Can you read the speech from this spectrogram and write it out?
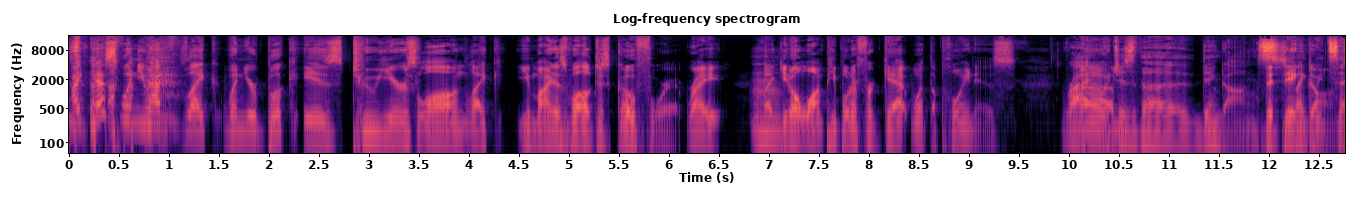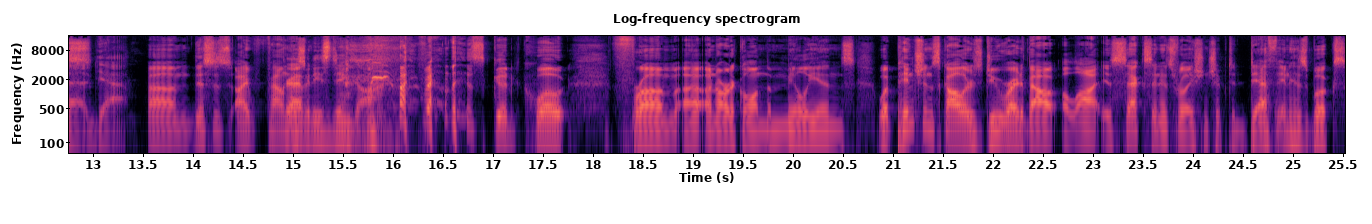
I guess when you have like when your book is two years long, like you might as well just go for it, right? Like you don't want people to forget what the point is. right which um, is the ding dongs the ding like we'd dongs. said yeah Um, this is I found this gravity's ding dong I found this good quote from uh, an article on the Millions. What Pynchon scholars do write about a lot is sex and its relationship to death in his books.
